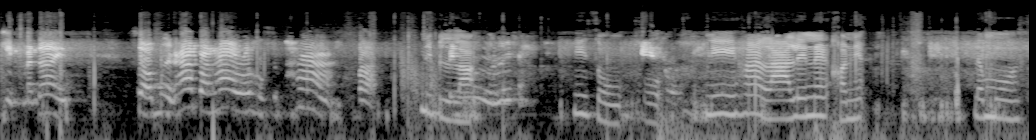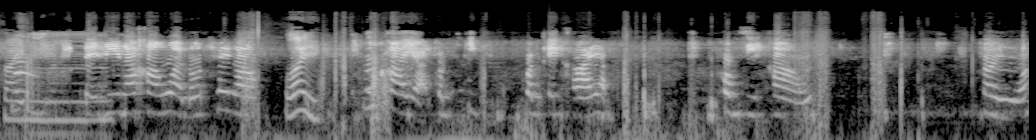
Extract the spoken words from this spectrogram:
เก็บมาได้สองหมื่นห้าพันห้าร้อยหกสิบห้าบาทนี่เป็นเป็นละหมื่นเลยค่ะนี่ส่งโอ้นี่ห้าล้านเลยเนี่ยคันเนี้ยแล้วมอไซค์มันแต่ดีนะเขาอะลดให้เราเฮ้ยลูกใครอะคนที่ คนคล้ายๆอะผมสีขาวใครวะ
